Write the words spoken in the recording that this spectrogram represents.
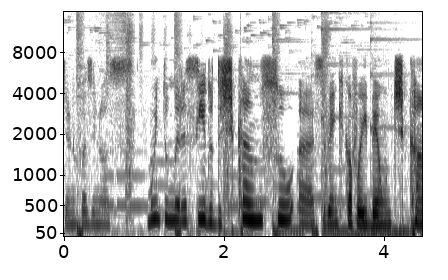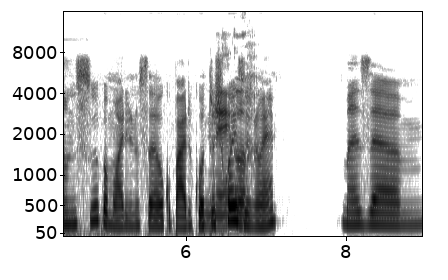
Já não fazem nosso muito merecido descanso. ah, se bem que foi bem um descanso, para Mori não estar ocupado com outras Né? coisas, Ugh. não é? Mas, um,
